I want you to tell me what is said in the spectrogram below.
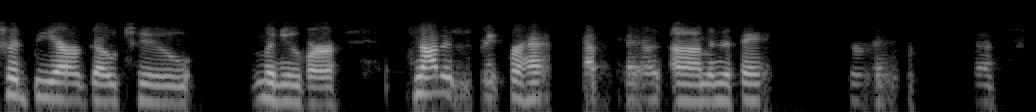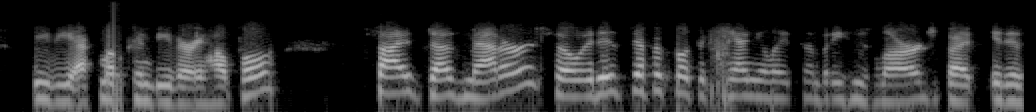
should be our go-to maneuver. It's not as great for um, in the face VV ECMO can be very helpful. Size does matter, so it is difficult to cannulate somebody who's large, but it is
